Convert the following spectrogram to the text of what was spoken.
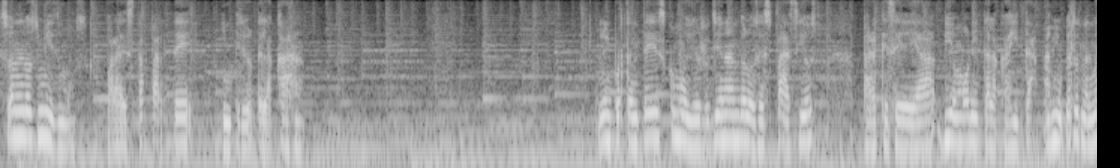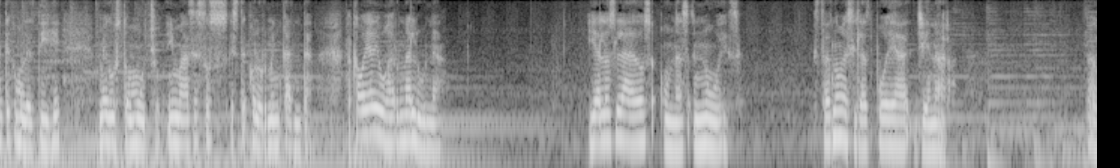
son los mismos para esta parte interior de la caja Lo importante es como ir llenando los espacios para que se vea bien bonita la cajita. A mí personalmente, como les dije, me gustó mucho y más estos, este color me encanta. Acá voy a dibujar una luna y a los lados unas nubes. Estas nubes sí las voy a llenar, a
